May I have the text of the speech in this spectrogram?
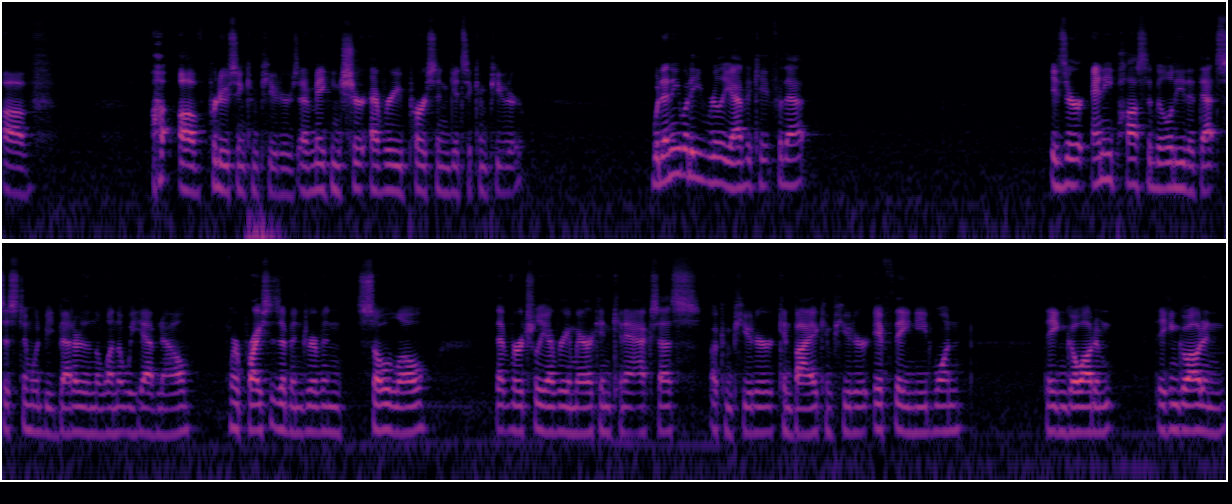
of uh, of producing computers and making sure every person gets a computer? Would anybody really advocate for that? Is there any possibility that that system would be better than the one that we have now, where prices have been driven so low that virtually every American can access a computer, can buy a computer if they need one. They can go out and they can go out and,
